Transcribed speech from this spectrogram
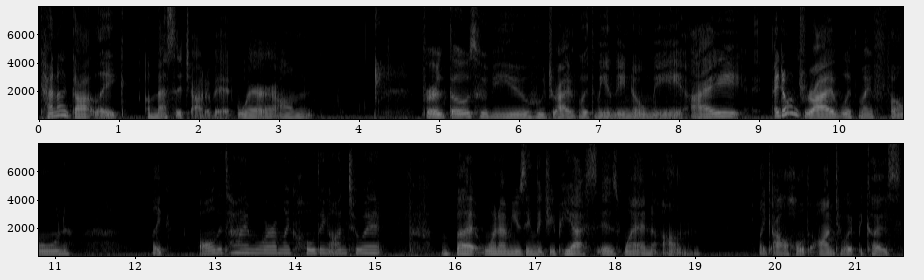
kind of got like a message out of it where um for those of you who drive with me and they know me, I I don't drive with my phone like all the time where I'm like holding on to it. But when I'm using the GPS is when um like I'll hold on to it because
